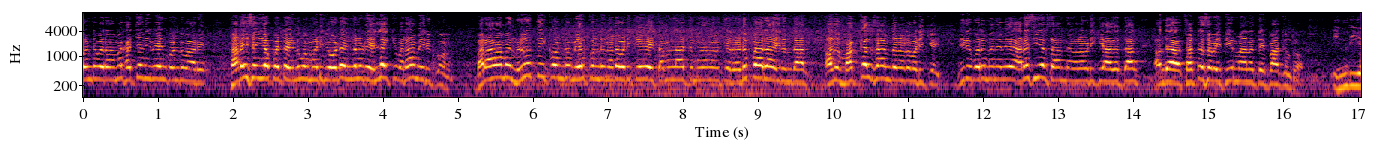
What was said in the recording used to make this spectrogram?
கொண்டு வராமல் கச்சதீவையும் கொண்டு வாரு. தடை செய்யப்பட்ட இழுவமடியோடு எங்களுடைய எல்லைக்கு வராமல் இருக்கணும். வராம நிறுத்தி கொண்டு மேற்கொண்டு நடவடிக்கையை தமிழ்நாட்டு முதலமைச்சர் எடுப்பாரா இருந்தால் அது மக்கள் சார்ந்த நடவடிக்கை. இது வெறுமனவே அரசியல் சார்ந்த நடவடிக்கையாகத்தான் அந்த சட்டசபை தீர்மானத்தை பார்க்கின்றோம். இந்திய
